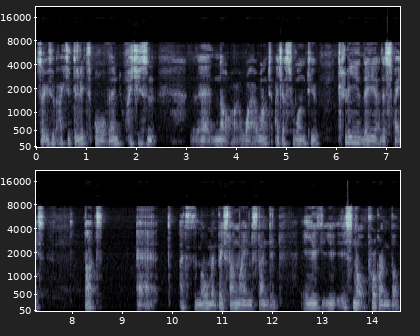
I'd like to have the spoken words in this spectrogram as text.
So it will actually delete all of them, which is uh, not what I want. I just want to clear the uh, the space. But uh, at the moment, based on my understanding, you, you, it's not programmable.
